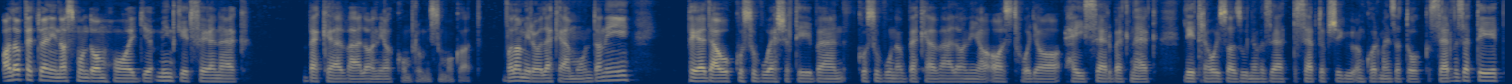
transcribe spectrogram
Alapvetően én azt mondom, hogy mindkét félnek be kell vállalni a kompromisszumokat valamiről le kell mondani, Például Koszovó esetében Koszovónak be kell vállalnia azt, hogy a helyi szerbeknek létrehozza az úgynevezett szerbtöbbségű önkormányzatok szervezetét,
